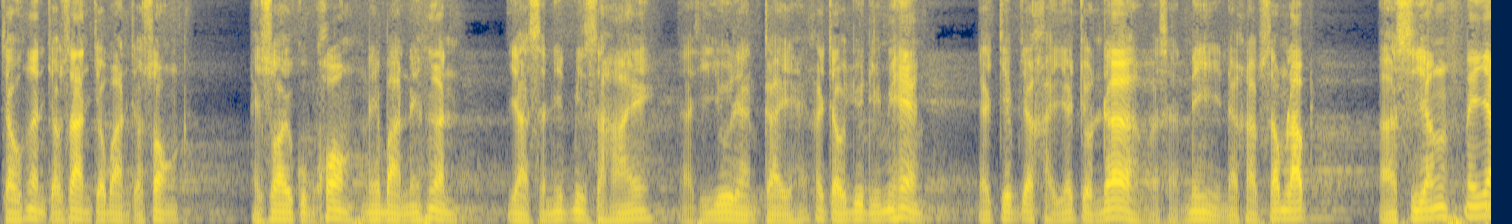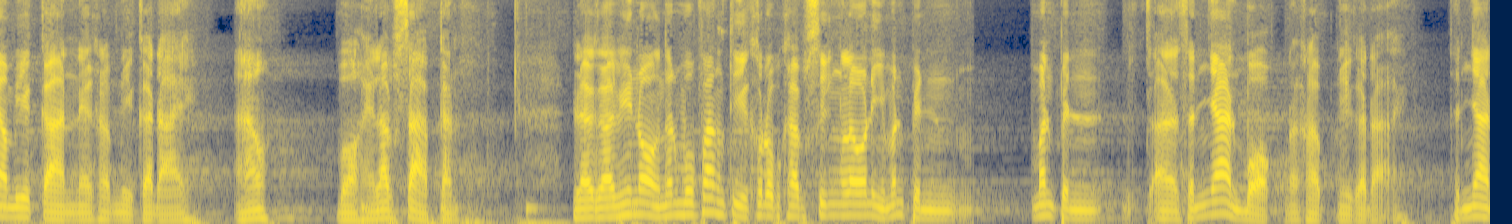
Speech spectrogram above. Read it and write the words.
เจ้าเฮือนเจ้าซ่านเจ้าบ้านเจ้าซอง ให้ซอยกลุ่มข้องในบ้านในเฮือนอย่าสนิทมิสหายที่อยู่แดนไกลให้เขาเจ้าอยู่ดีไม่แห้งอย่าเจ็บอย่าไข้อย่าจนเด้อว่าสันนี่นะครับสำหรับเสียงในย่ามวิการนะครับนี่ก็ไดเอาบอกให้รับทราบกัน แล้วก็พี่น้องท่านผู้ฟังที่เคารพครับสิ่งเหล่านี้มันเป็นมันเป็นสัญญาณบอกนะครับ นี่ก็ได้ สัญญาณ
